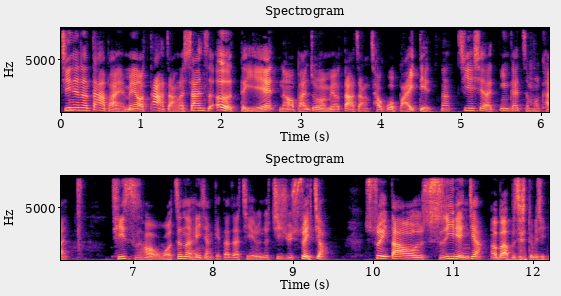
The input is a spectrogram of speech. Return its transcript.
今天的大盘有没有大涨了三十二点？然后盘中有没有大涨超过百点？那接下来应该怎么看？其实哈，我真的很想给大家结论，就继续睡觉。睡到十一年假啊，不，不是，对不起，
